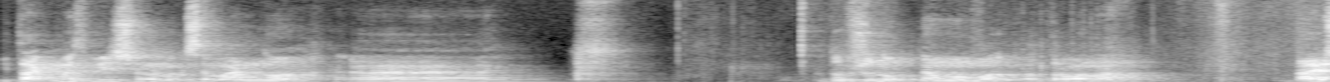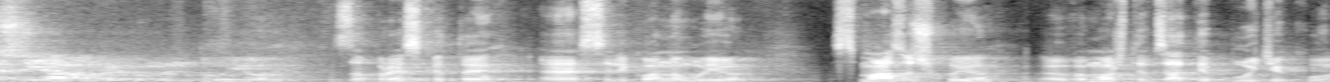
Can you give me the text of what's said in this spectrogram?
І так, ми збільшили максимально е, довжину пневмопатрона. Далі я вам рекомендую забризкати е, силіконовою смазочкою. Е, Ви можете взяти будь-яку,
